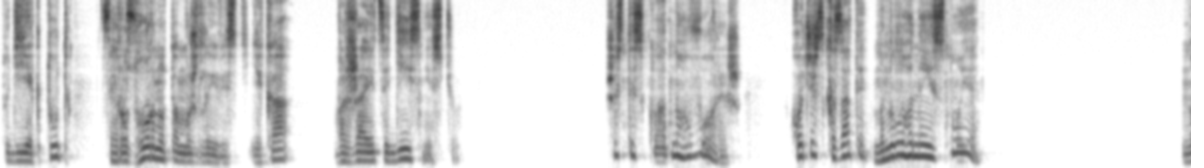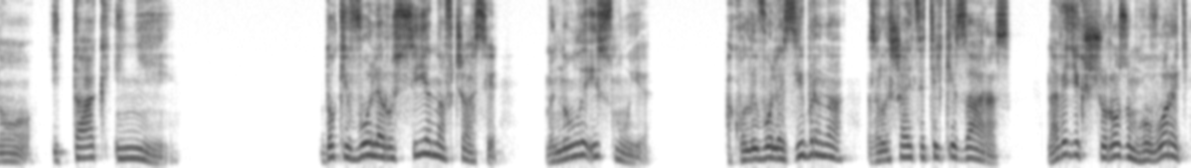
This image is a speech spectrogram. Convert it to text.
тоді як тут це розгорнута можливість, яка вважається дійсністю. Щось ти складно говориш. Хочеш сказати, минулого не існує? Ну, і так, і ні. Доки воля розсіяна в часі, минуле існує, а коли воля зібрана, залишається тільки зараз, навіть якщо розум говорить,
